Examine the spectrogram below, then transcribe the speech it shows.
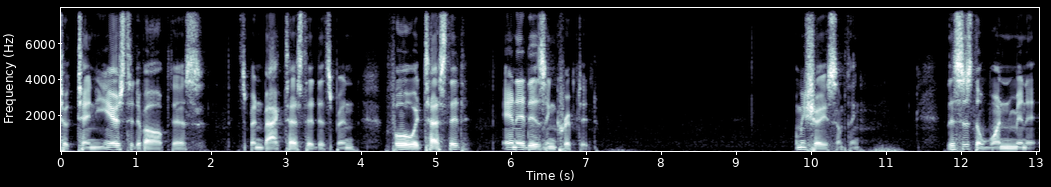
Took 10 years to develop this. It's been back tested, it's been forward tested, and it is encrypted. Let me show you something. This is the one minute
